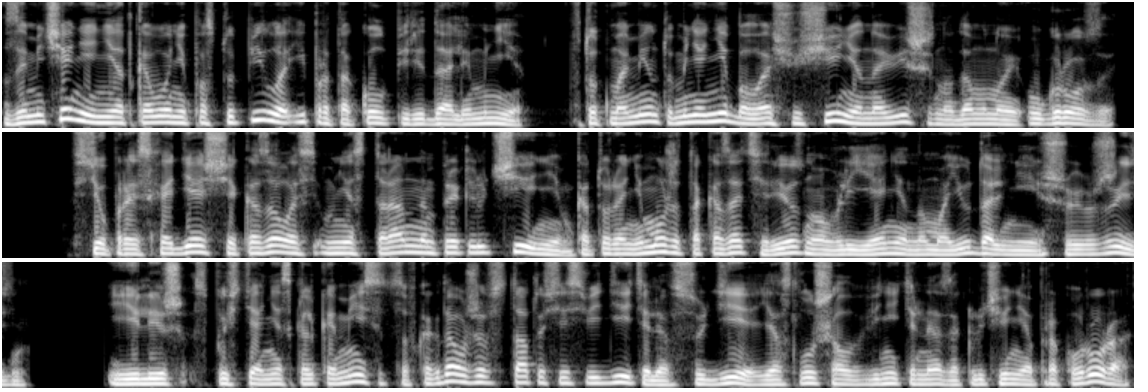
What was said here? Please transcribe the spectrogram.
Замечаний ни от кого не поступило, и протокол передали мне. В тот момент у меня не было ощущения нависшей надо мной угрозы. Все происходящее казалось мне странным приключением, которое не может оказать серьезного влияния на мою дальнейшую жизнь. И лишь спустя несколько месяцев, когда уже в статусе свидетеля в суде я слушал обвинительное заключение прокурора,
